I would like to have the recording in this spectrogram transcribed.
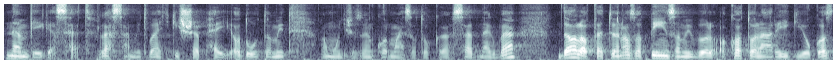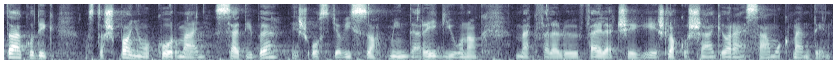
nem végezhet, leszámítva egy kisebb helyi adót, amit amúgy is az önkormányzatok szednek be. De alapvetően az a pénz, amiből a katalán régió gazdálkodik, azt a spanyol kormány szedi be, és osztja vissza minden régiónak megfelelő fejlettségi és lakossági arányszámok mentén.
